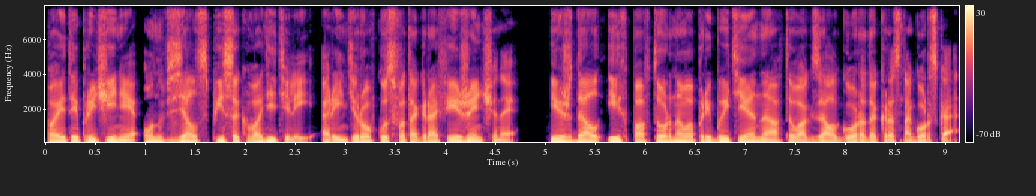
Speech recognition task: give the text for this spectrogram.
По этой причине он взял список водителей, ориентировку с фотографией женщины, и ждал их повторного прибытия на автовокзал города Красногорска.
